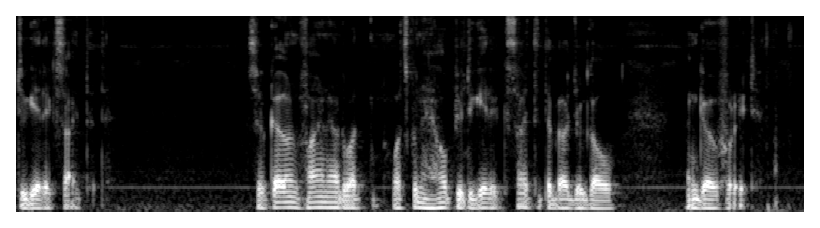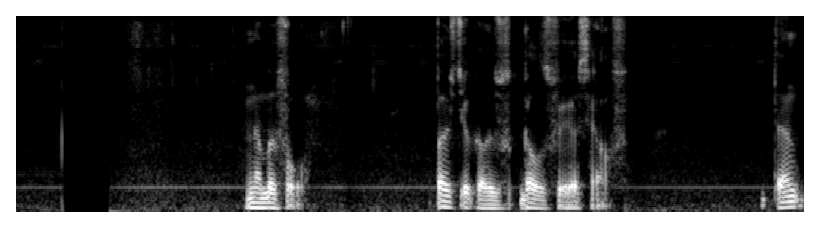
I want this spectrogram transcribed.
to get excited. So go and find out what, what's going to help you to get excited about your goal and go for it. Number four, post your goals, goals for yourself. Don't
